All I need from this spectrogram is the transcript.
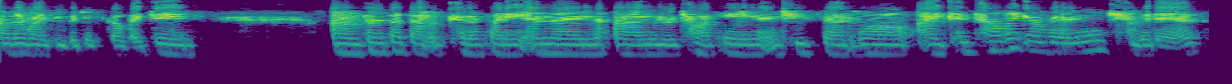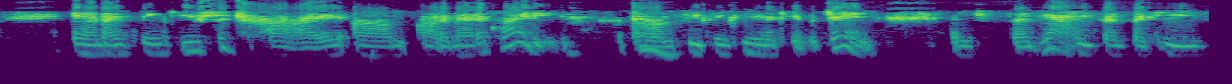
Otherwise, he would just go by James. Um, so I thought that was kind of funny. And then um, we were talking, and she said, Well, I can tell that you're very intuitive, and I think you should try um, automatic writing um, so you can communicate with James. And she said, Yeah, he says that he's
